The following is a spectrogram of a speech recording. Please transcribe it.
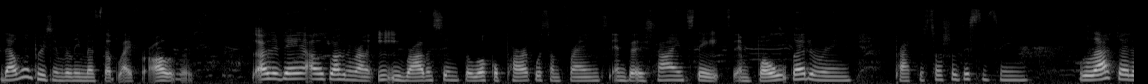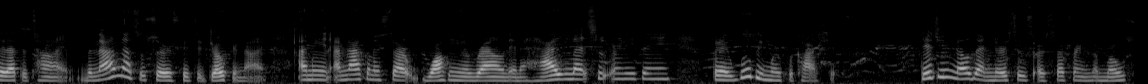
That one person really messed up life for all of us. The other day, I was walking around E.E. E. Robinson, the local park, with some friends, and the sign states in bold lettering, practice social distancing. We laughed at it at the time, but now I'm not so sure if it's a joke or not. I mean, I'm not going to start walking around in a hazmat suit or anything, but I will be more precautious. Did you know that nurses are suffering the most?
